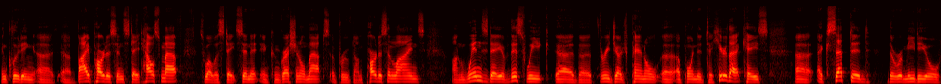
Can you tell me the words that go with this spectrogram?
including a bipartisan state House map, as well as state Senate and congressional maps approved on partisan lines. On Wednesday of this week, uh, the three judge panel uh, appointed to hear that case uh, accepted the remedial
